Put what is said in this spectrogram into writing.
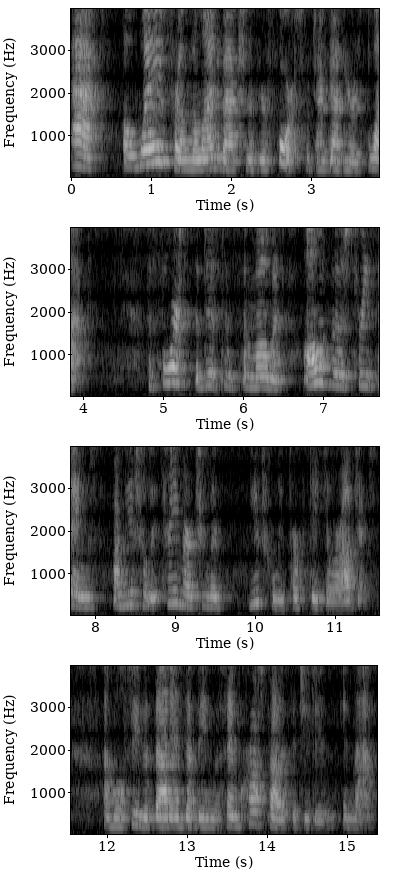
act away from the line of action of your force, which I've got here is black. The force, the distance, the moment, all of those three things are mutually, three mutually, mutually perpendicular objects. And we'll see that that ends up being the same cross product that you did in math.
